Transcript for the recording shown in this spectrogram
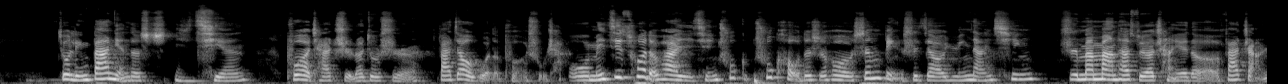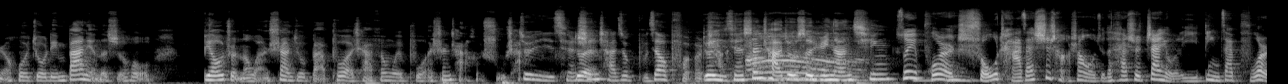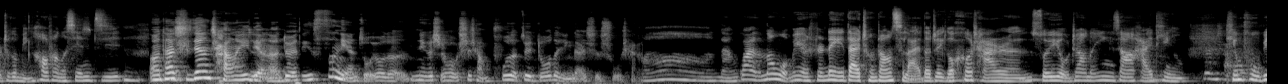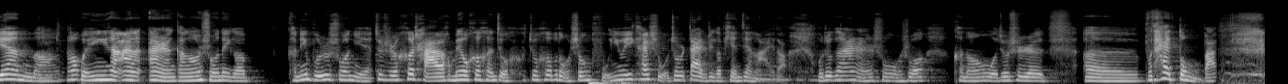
就零八年的以前。普洱茶指的就是发酵过的普洱熟茶。我没记错的话，以前出出口的时候，生饼是叫云南青，是慢慢它随着产业的发展，然后就零八年的时候。标准的完善，就把普洱茶分为普洱生茶和熟茶。就以前生茶就不叫普洱茶，对，以前生茶就是云南青。所以普洱熟茶在市场上，我觉得它是占有了一定在普洱这个名号上的先机。嗯，它时间长了一点了，对，零四年左右的那个时候，市场铺的最多的应该是熟茶。哦，难怪呢。那我们也是那一代成长起来的这个喝茶人，所以有这样的印象还挺挺普遍的。然后回应一下安安然刚刚说那个。肯定不是说你就是喝茶没有喝很久就喝不懂生普，因为一开始我就是带着这个偏见来的，我就跟安然说，我说可能我就是呃不太懂吧。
